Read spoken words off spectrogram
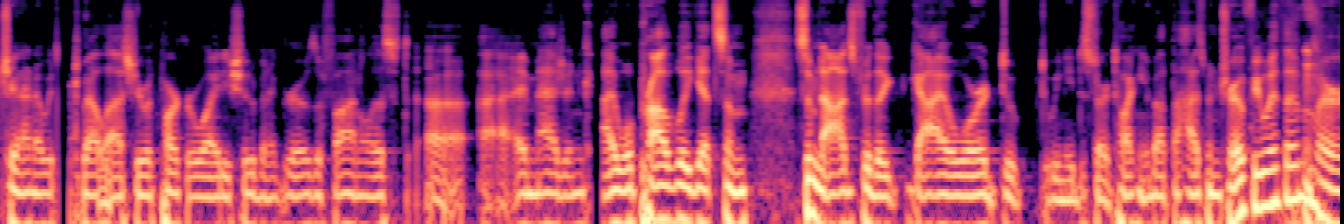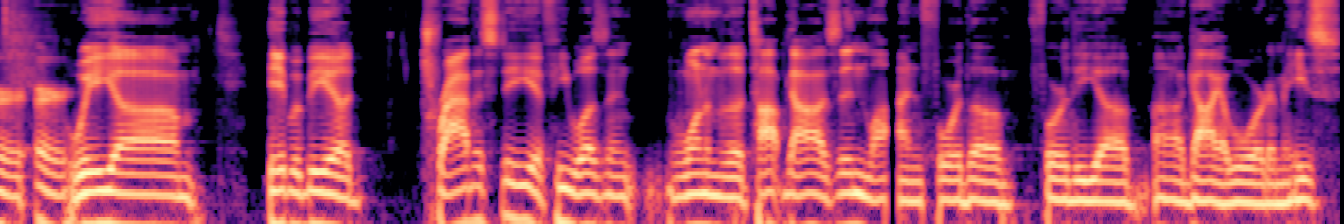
Shane, I know we talked about last year with Parker White. He should have been a Groza finalist. Uh, I imagine I will probably get some some nods for the Guy Award. Do, do we need to start talking about the Heisman Trophy with him, or, or? we? Um, it would be a travesty if he wasn't one of the top guys in line for the for the uh, uh, Guy Award. I mean, he's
